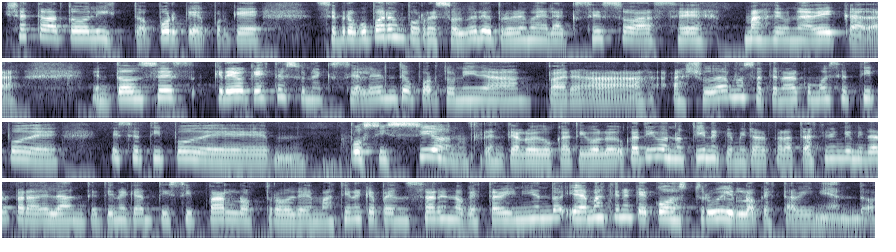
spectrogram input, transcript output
y ya estaba todo listo. ¿por qué? porque se preocuparon por resolver el problema del acceso hace más de una década entonces, creo que esta es una excelente oportunidad para ayudarnos a tener como ese tipo de, ese tipo de mm, posición frente a lo educativo. Lo educativo no tiene que mirar para atrás, tiene que mirar para adelante, tiene que anticipar los problemas, tiene que pensar en lo que está viniendo y además tiene que construir lo que está viniendo.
